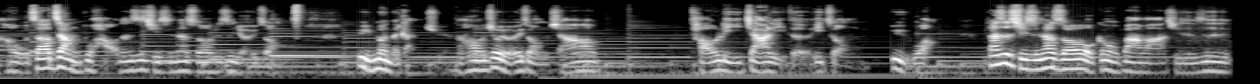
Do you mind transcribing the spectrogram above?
然后我知道这样不好，但是其实那时候就是有一种郁闷的感觉，然后就有一种想要逃离家里的一种欲望，但是其实那时候我跟我爸妈其实是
